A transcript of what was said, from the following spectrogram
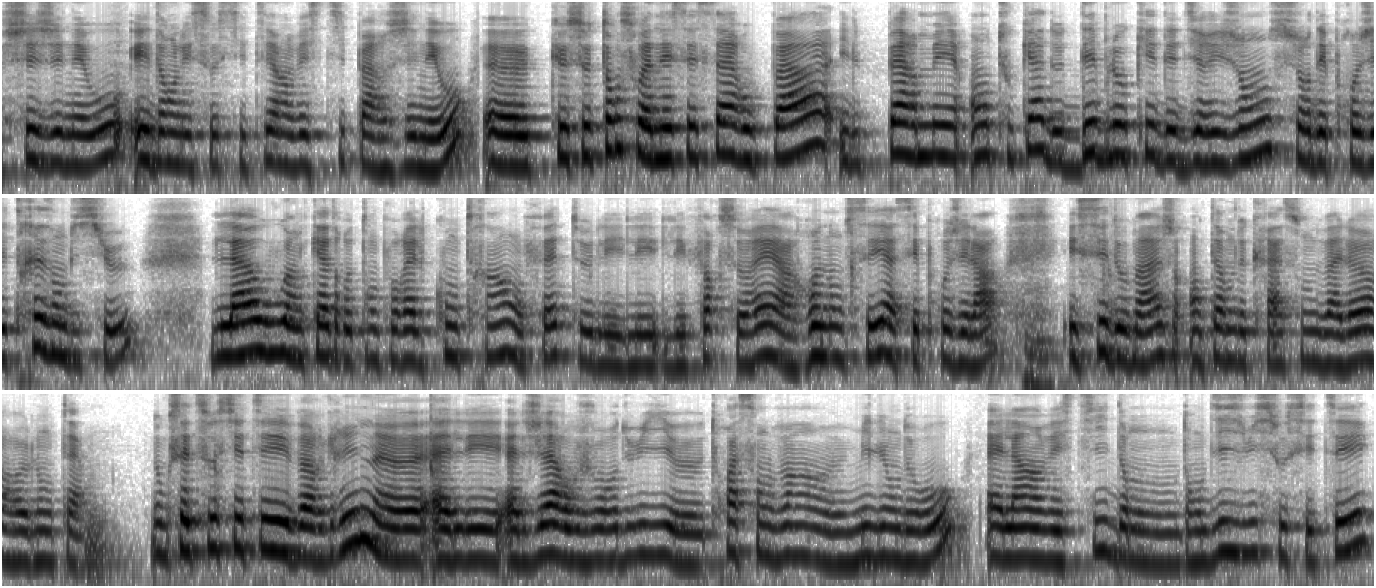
chez Généo et dans les sociétés investies par Généo. que ce temps soit nécessaire ou pas, il permet en tout cas de bloquer des dirigeants sur des projets très ambitieux, là où un cadre temporel contraint, en fait, les, les, forcerait à renoncer à ces projets-là. Mmh. Et c'est dommage en termes de création de valeur euh, long terme. Donc cette société Evergreen, euh, elle, est, elle gère aujourd'hui 320 euh, millions d'euros. Elle a investi dans, dans 18 sociétés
